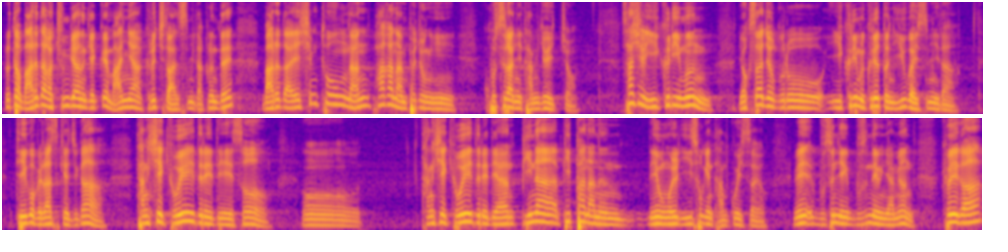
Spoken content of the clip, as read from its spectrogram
그렇다고 마르다가 준비하는 게 꽤 많냐? 그렇지도 않습니다. 그런데 마르다의 심통난 화가 난 표정이 고스란히 담겨 있죠. 사실 이 그림은 역사적으로 이 그림을 그렸던 이유가 있습니다. 디에고 벨라스케즈가 당시의 교회들에 대해서 어, 당시의 교회들에 대한 비나 비판하는 내용을 이 속엔 담고 있어요. 왜 무슨 얘기, 무슨 내용이냐면 교회가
